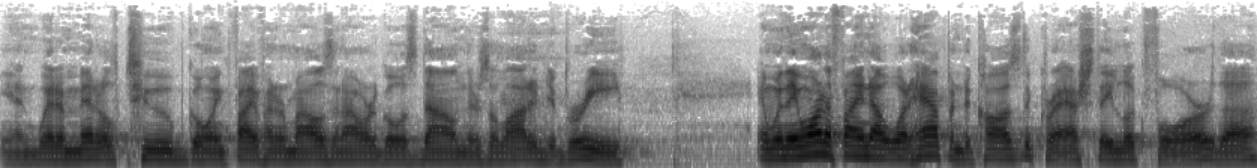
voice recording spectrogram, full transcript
and when a metal tube going 500 miles an hour goes down, there's a lot of debris. And when they want to find out what happened to cause the crash, they look for the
